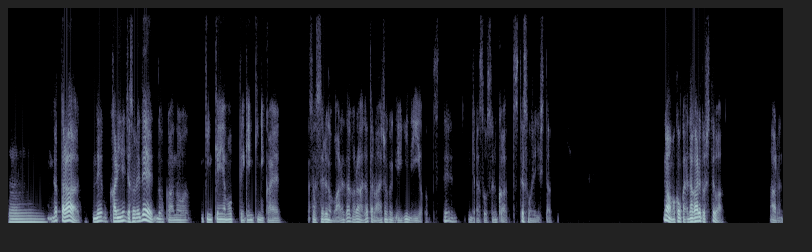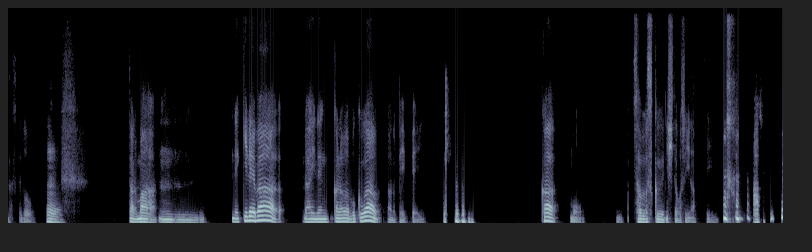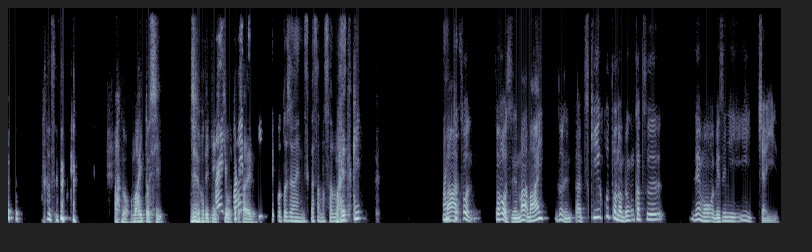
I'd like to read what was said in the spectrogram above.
うん。だったら、ね、仮に、じゃあそれで、どっかあの、金券屋持って現金に変えさせるのもあれだから、だったら、あ、じゃあ現金でいいよ、つって、じゃあそうするか、つって、それにした。まあ、今回流れとしてはあるんですけど、うん。ただまあ、うーん、できれば、来年からは僕は、あの、ペイペイか、もう、サブスクにしてほしいなっていう。あ の、毎年、自動的に引き落とされる。毎月ってことじゃないんですか、そのサブスク。毎月？まあ。そう、そうですね。まあ、毎、そうですね。あ月ごとの分割でも別にいいっちゃいいで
